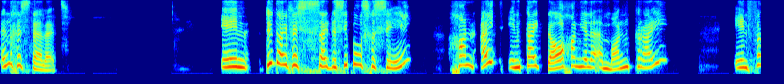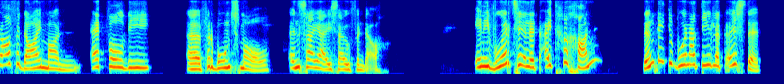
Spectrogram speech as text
ingestel het. En toe het hy vir sy disippels gesê: "Gaan uit en kyk, daar gaan julle 'n man kry en vra vir daai man, ek wil die uh verbondsmaal in sy huis hou vandag." En die woord sê hulle het uitgegaan. Dink net hoe bonatuurlik is dit.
